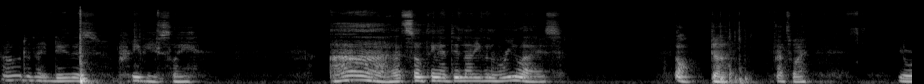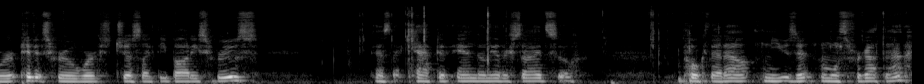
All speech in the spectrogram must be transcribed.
How did I do this previously? Ah, that's something I did not even realize. Oh, duh. That's why. Your pivot screw works just like the body screws. It has that captive end on the other side, so poke that out and use it. Almost forgot that.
